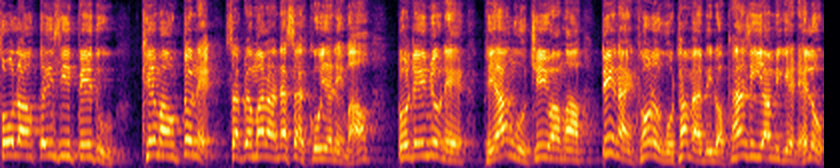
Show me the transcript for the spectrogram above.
တိုးလောင်သိမ်းဆည်းပေးသူခင်မောင်တွတ်နဲ့စက်တဘာလ29ရက်နေ့မှာတွန်တေးမြို့နယ်ဖျားငူကြီးရွာမှာတင်းနိုင်ထွန်းတို့ကိုထပ်မံပြီးတော့ဖမ်းဆီးရမိခဲ့တယ်လို့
